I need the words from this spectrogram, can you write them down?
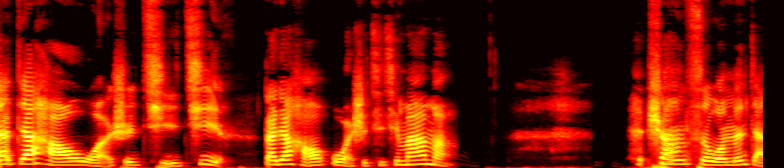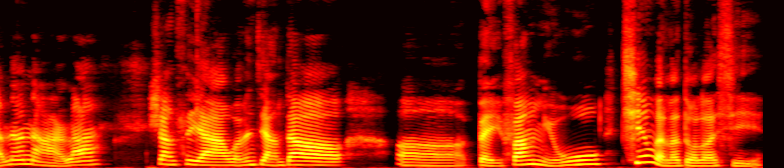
大家好，我是琪琪。大家好，我是琪琪妈妈。上次我们讲到哪儿了？上次呀，我们讲到，呃，北方女巫亲吻了多罗西，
